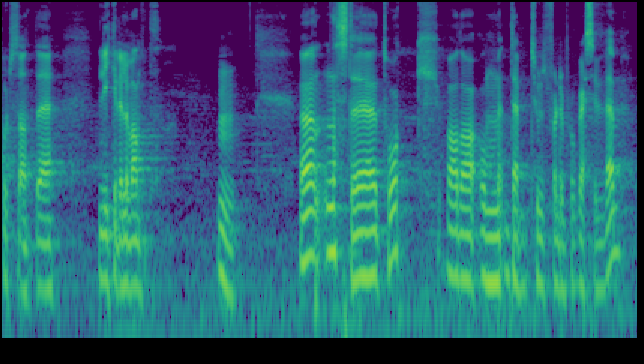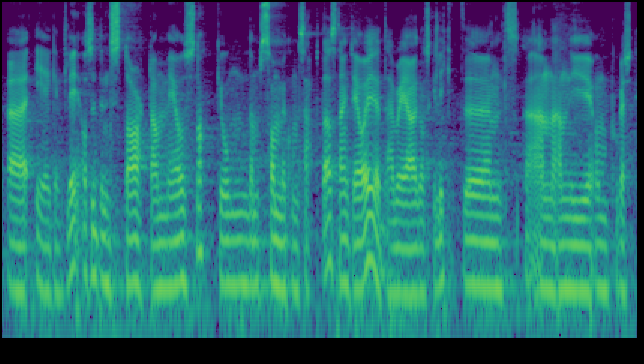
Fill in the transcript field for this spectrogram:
fortsatt er like relevant. Mm. Neste talk var da om DevTools for the Progressive Web. Uh, egentlig. Altså, den starta med å snakke om de samme konseptene. Så tenkte jeg oi, dette blir ganske likt uh, en, en, ny om progressive.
